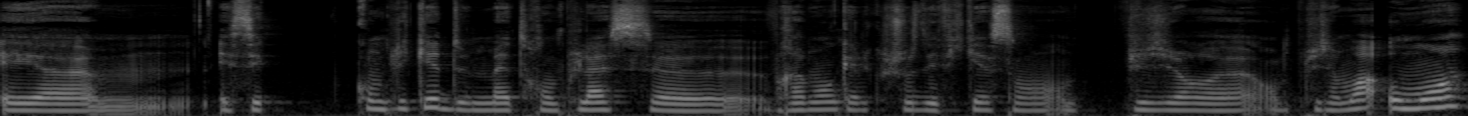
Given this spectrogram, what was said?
Et, euh, et c'est compliqué de mettre en place euh, vraiment quelque chose d'efficace en, plusieurs, euh, en plusieurs mois. Au moins,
